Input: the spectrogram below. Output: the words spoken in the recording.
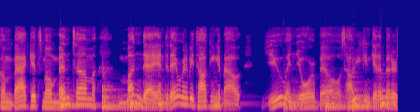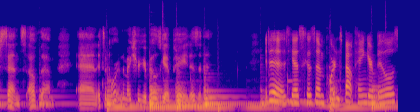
Welcome back. It's Momentum Monday, and today we're going to be talking about you and your bills, how you can get a better sense of them. And it's important to make sure your bills get paid, isn't it? It is, yes, because the importance about paying your bills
